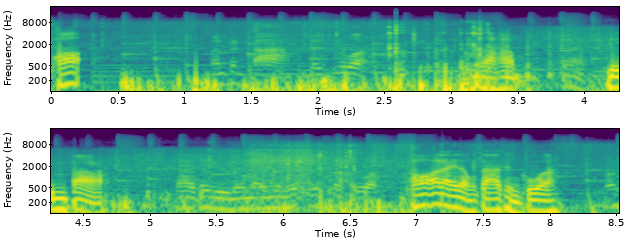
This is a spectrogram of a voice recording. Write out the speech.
เพราะ มันเป็นป่าลึกรั่วเหรอครับ ริมป่า ใช่จะอยู่ในในมันลึกลึกตัว เพราะอะไรหลวงตาถึงกลัว มัน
